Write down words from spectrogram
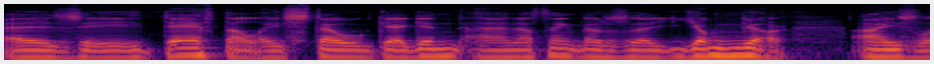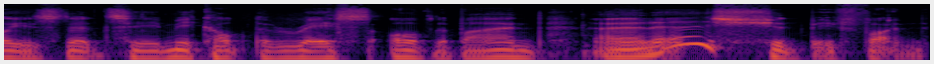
is uh, definitely still gigging, and I think there's a younger Isleys that uh, make up the rest of the band, and it should be fun.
